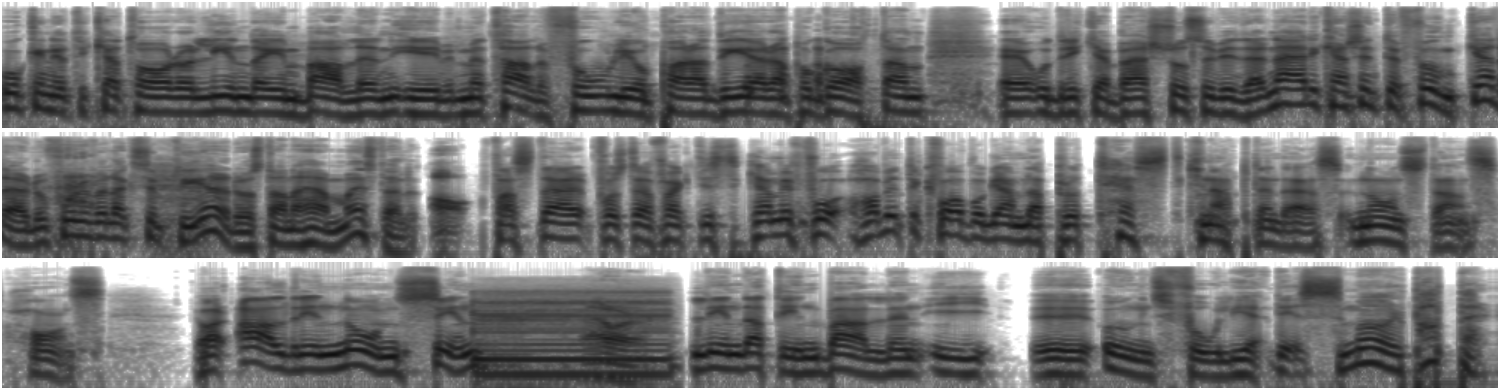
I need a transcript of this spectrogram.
åka ner till Qatar och linda in ballen i metallfolie och paradera på gatan eh, och dricka bärs och så vidare. Nej, det kanske inte funkar där. Då får du väl acceptera det och stanna hemma istället. Ja, fast där måste jag faktiskt, kan vi få, har vi inte kvar vår gamla protestknapp den där någonstans Hans? Jag har aldrig någonsin lindat in ballen i uh, ugnsfolie, det är smörpapper.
